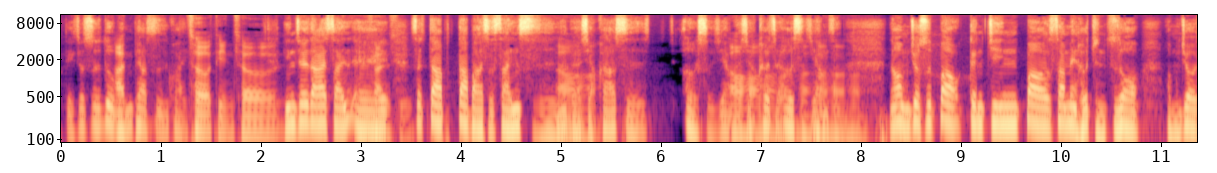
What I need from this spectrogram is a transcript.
对，就是入门票四十块。车停车，停车大概三，哎，这大大巴是三十，那个小咖是二十这样，小客车二十这样子。然后我们就是报跟经报上面核准之后，我们就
